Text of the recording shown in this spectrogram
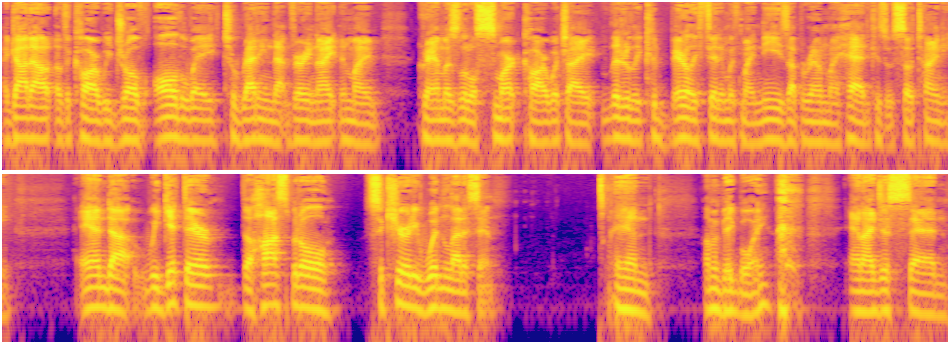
I got out of the car. We drove all the way to Reading that very night in my grandma's little smart car, which I literally could barely fit in with my knees up around my head because it was so tiny. And uh, we get there, the hospital security wouldn't let us in. And I'm a big boy. and I just said,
